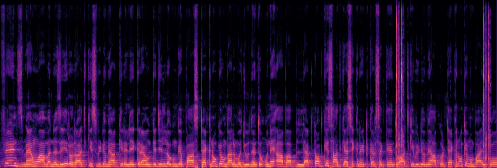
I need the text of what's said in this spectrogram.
फ्रेंड्स मैं हूँ अमन नज़ीर और आज की इस वीडियो में आपके लिए लेकर आया हूँ कि जिन लोगों के पास टेक्नो के मोबाइल मौजूद हैं तो उन्हें आप आप लैपटॉप के साथ कैसे कनेक्ट कर सकते हैं? तो आज की वीडियो में आपको टेक्नो के मोबाइल को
